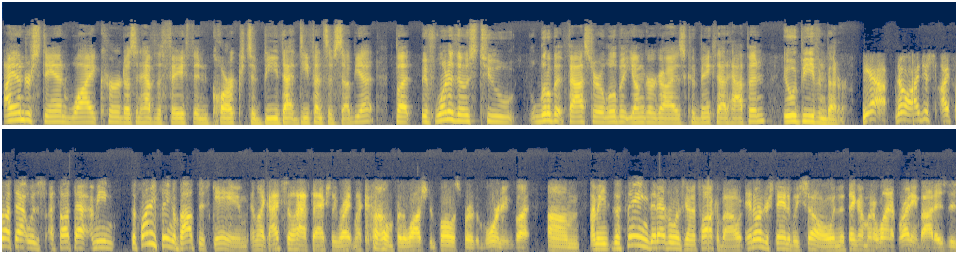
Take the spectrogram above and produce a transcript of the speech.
I understand why Kerr doesn't have the faith in Clark to be that defensive sub yet. But if one of those two, a little bit faster, a little bit younger guys could make that happen, it would be even better. Yeah, no, I just I thought that was I thought that I mean the funny thing about this game and like I still have to actually write my column for the Washington Post for the morning, but um I mean the thing that everyone's going to talk about and understandably so, and the thing I'm going to wind up writing about is this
